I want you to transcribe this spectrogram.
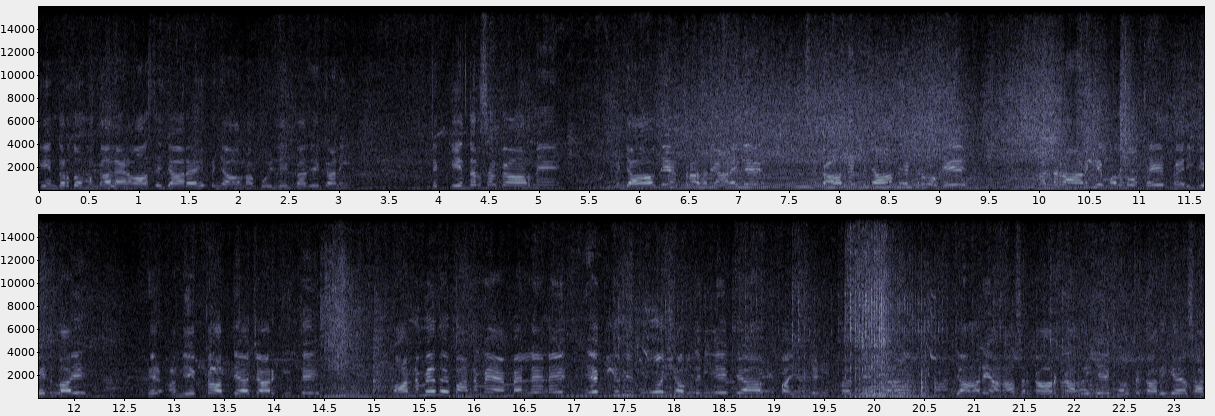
ਕੇਂਦਰ ਤੋਂ ਮੰਗਾ ਲੈਣ ਵਾਸਤੇ ਜਾ ਰਿਹਾ ਸੀ, ਪੰਜਾਬ ਨਾਲ ਕੋਈ ਲੇਕਾ ਦੇਕਾ ਨਹੀਂ। ਤੇ ਕੇਂਦਰ ਸਰਕਾਰ ਨੇ ਪੰਜਾਬ ਦੇ ਅੰਦਰ, ਹਰਿਆਣੇ ਦੇ ਸਰਕਾਰ ਨੇ ਪੰਜਾਬ ਦੇ ਅੰਦਰ ਹੋ ਕੇ ਅੰਦਰ ਆਣ ਕੇ ਮਤਲਬ ਉੱਥੇ ਬੈਰੀਗੇਟ ਲਾਏ। ਫਿਰ ਅਨੇਕਾਂ ਅਤਿਆਚਾਰ ਕੀਤੇ। 92 ਦੇ 92 ਐਮਐਲਏ ਨੇ ਇੱਕ ਵੀ ਉਹ ਸ਼ਬਦ ਨਹੀਂ ਇਹ ਕਿਹਾ ਵੀ ਭਾਈ ਜਿਹੜੀ ਕੇਂਦਰ ਜਾਂ ਹਰਿਆਣਾ ਸਰਕਾਰ ਕਰ ਰਹੀ ਹੈ, ਗਲਤ ਕਰ ਰਹੀ ਹੈ, ਸਾ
